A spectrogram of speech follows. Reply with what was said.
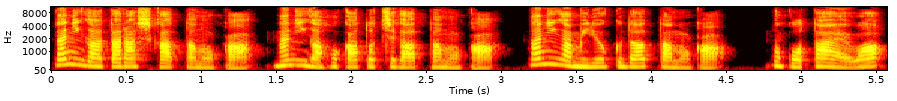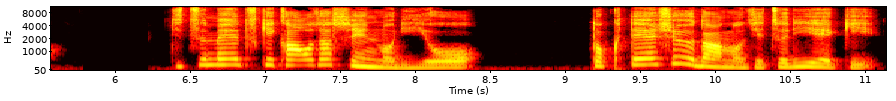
何が新しかったのか、何が他と違ったのか、何が魅力だったのか？の答えは、実名付き顔写真の利用、特定集団の実利益、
